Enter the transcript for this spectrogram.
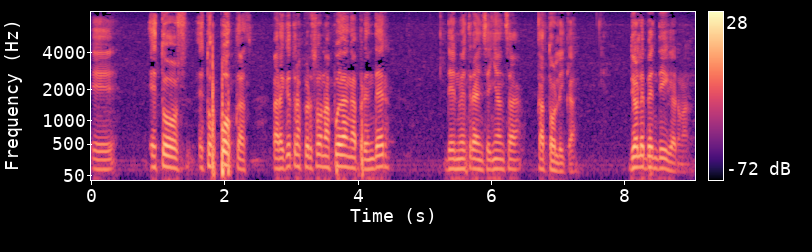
eh, estos, estos podcasts para que otras personas puedan aprender de nuestra enseñanza católica. Dios les bendiga, hermano.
